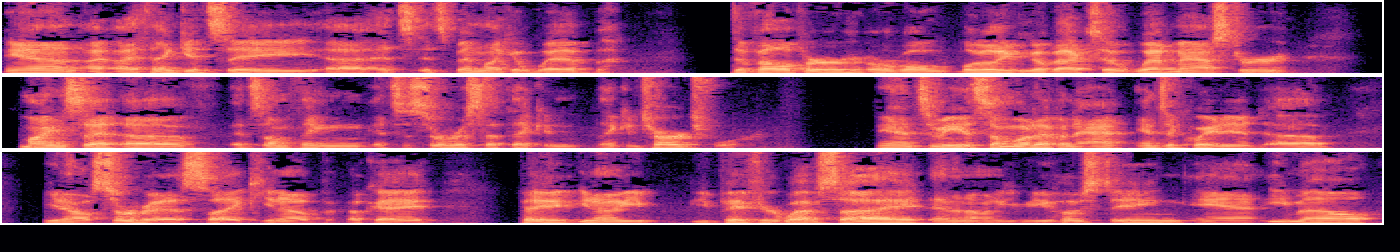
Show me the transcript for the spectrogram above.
and I, I think it's a, uh, it's it's been like a web developer, or we'll we'll even go back to webmaster mindset of it's something, it's a service that they can they can charge for and to me, it's somewhat of an antiquated, uh, you know, service. Like, you know, okay, pay, you know, you, you pay for your website, and then I'm going to give you hosting and email,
